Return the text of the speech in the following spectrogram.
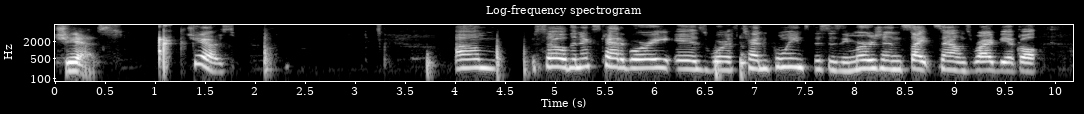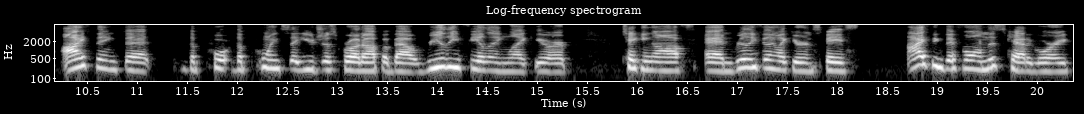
Cheers. Cheers. Um, so the next category is worth 10 points. This is immersion, sight, sounds, ride vehicle. I think that the po- the points that you just brought up about really feeling like you're taking off and really feeling like you're in space, I think they fall in this category.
